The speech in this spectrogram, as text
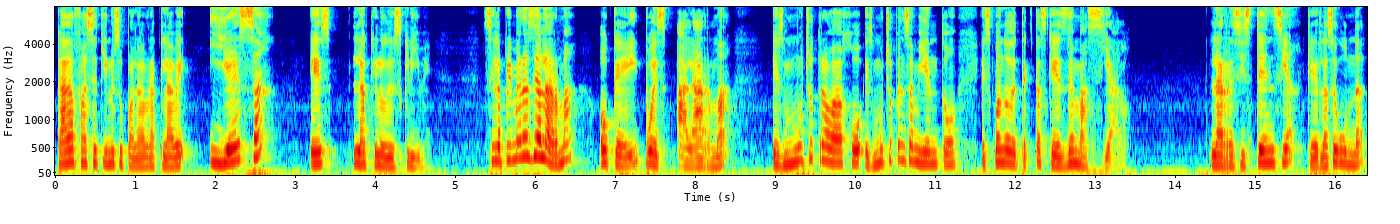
Cada fase tiene su palabra clave y esa es la que lo describe. Si la primera es de alarma, ok, pues alarma. Es mucho trabajo, es mucho pensamiento, es cuando detectas que es demasiado. La resistencia, que es la segunda,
